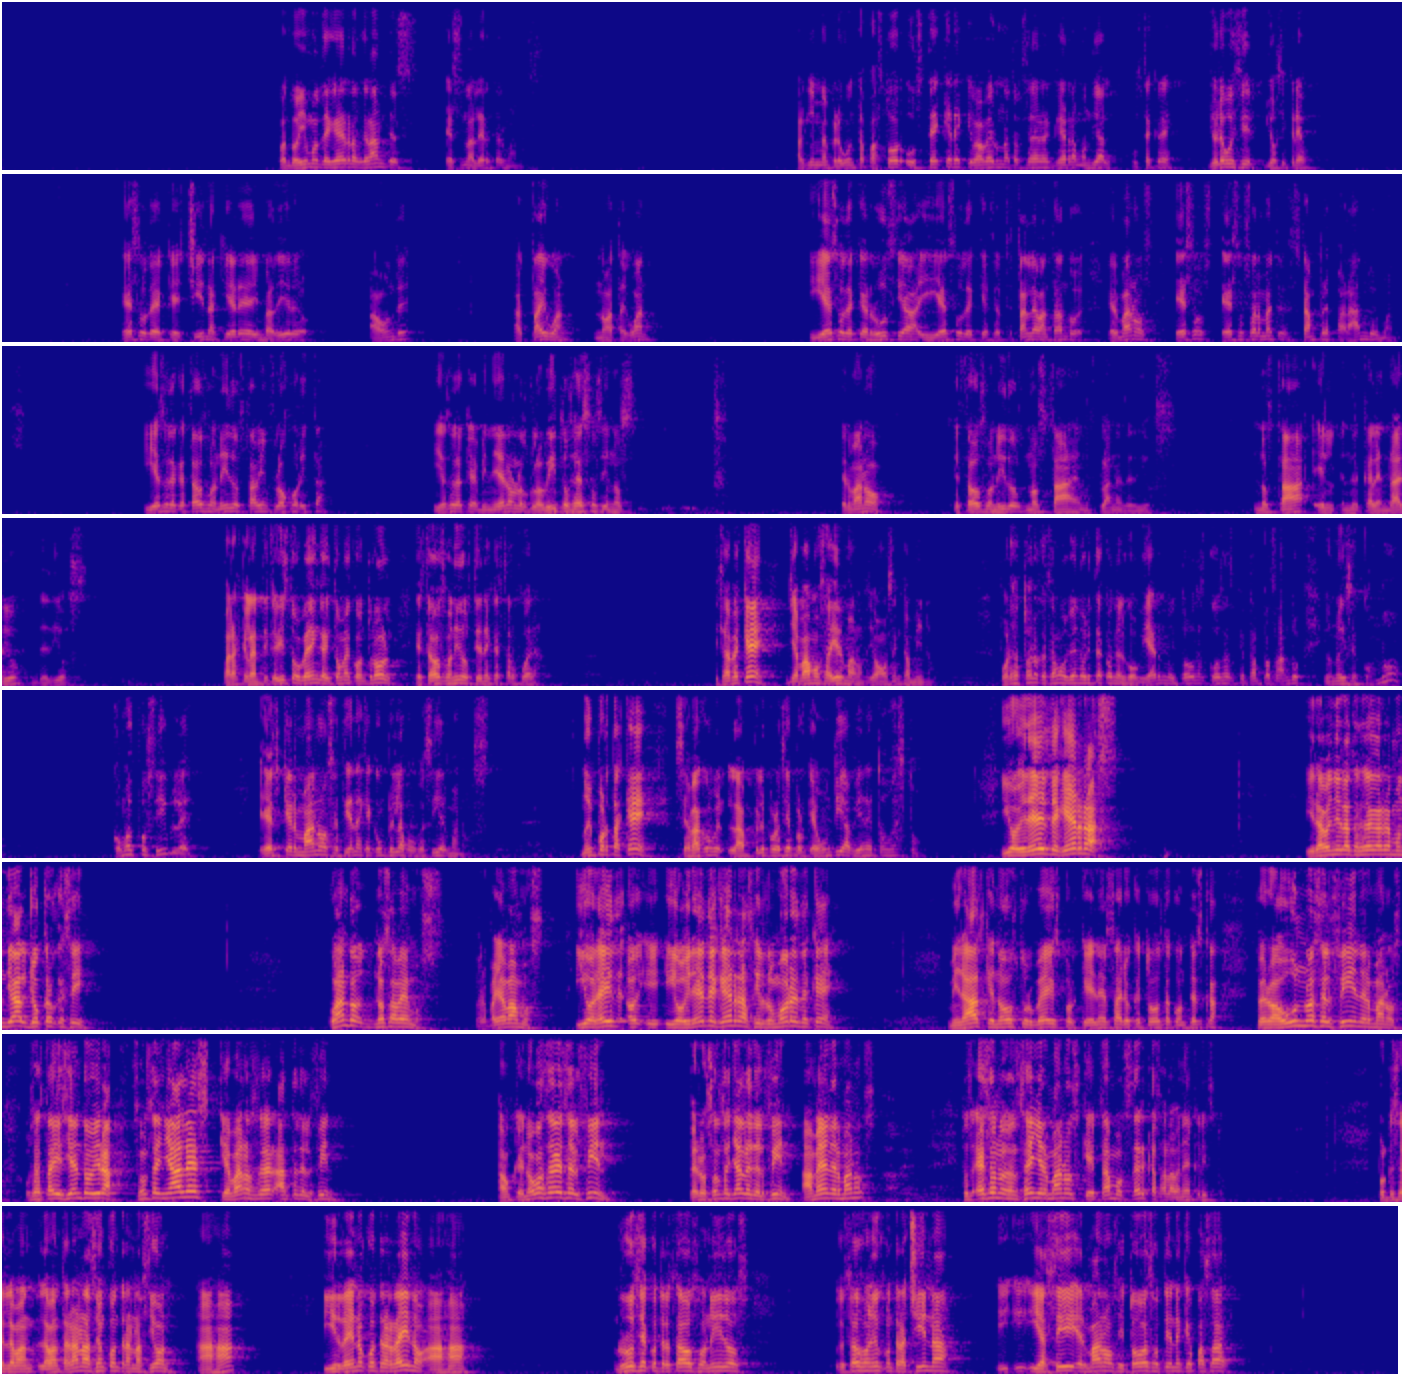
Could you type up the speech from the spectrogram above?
Cuando oímos de guerras grandes, es una alerta, hermanos. Alguien me pregunta, pastor, ¿usted cree que va a haber una tercera guerra mundial? ¿Usted cree? Yo le voy a decir, yo sí creo. Eso de que China quiere invadir, ¿a dónde? A Taiwán, no a Taiwán. Y eso de que Rusia y eso de que se te están levantando, hermanos, esos, esos solamente se están preparando, hermanos. Y eso de que Estados Unidos está bien flojo ahorita. Y eso de que vinieron los globitos esos y nos... Hermano, Estados Unidos no está en los planes de Dios. No está en el calendario de Dios. Para que el anticristo venga y tome control, Estados Unidos tiene que estar fuera. ¿Y sabe qué? Ya vamos ahí, hermanos, ya vamos en camino. Por eso todo lo que estamos viendo ahorita con el gobierno y todas esas cosas que están pasando, y uno dice, ¿cómo? ¿Cómo es posible? Es que, hermanos, se tiene que cumplir la profecía, hermanos. No importa qué, se va a cumplir la profecía porque un día viene todo esto. Y oiréis de guerras. ¿Irá a venir la tercera guerra mundial? Yo creo que sí. ¿Cuándo? No sabemos. Pero para allá vamos. Y, oréis, y, oiréis de guerras y rumores de qué. Mirad que no os turbéis porque es necesario que todo esto acontezca. Pero aún no es el fin, hermanos. O sea, está diciendo, mira, son señales que van a suceder antes del fin. Aunque no va a ser ese el fin, pero son señales del fin. Amén, hermanos. Entonces, eso nos enseña, hermanos, que estamos cerca a la venida de Cristo. Porque se levantará nación contra nación. Ajá. Y reino contra reino. Ajá. Rusia contra Estados Unidos. Estados Unidos contra China. Y, así, hermanos, y todo eso tiene que pasar.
